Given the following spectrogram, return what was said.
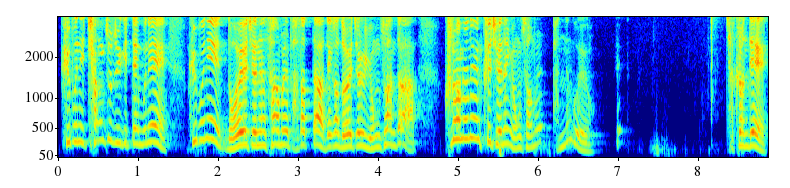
그분이 창조주이기 때문에 그분이 너의 죄는 사함을 받았다. 내가 너의 죄를 용서한다. 그러면은 그 죄는 용서함을 받는 거예요. 자, 그런데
